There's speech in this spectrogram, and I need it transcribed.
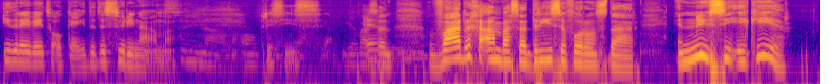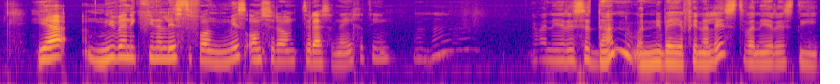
iedereen weet van oké, okay, dit is Suriname. Suriname okay. Precies. Ja. Je was een waardige ambassadrice voor ons daar. En nu zie ik hier. Ja, nu ben ik finaliste van Miss Amsterdam 2019. Mm -hmm. Wanneer is het dan? Want nu ben je finalist. Wanneer is die,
